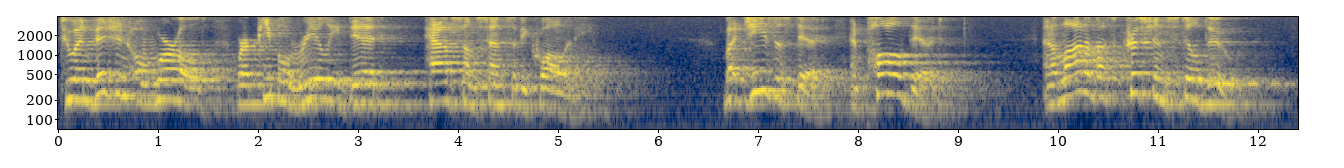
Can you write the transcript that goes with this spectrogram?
to envision a world where people really did have some sense of equality. But Jesus did, and Paul did, and a lot of us Christians still do.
